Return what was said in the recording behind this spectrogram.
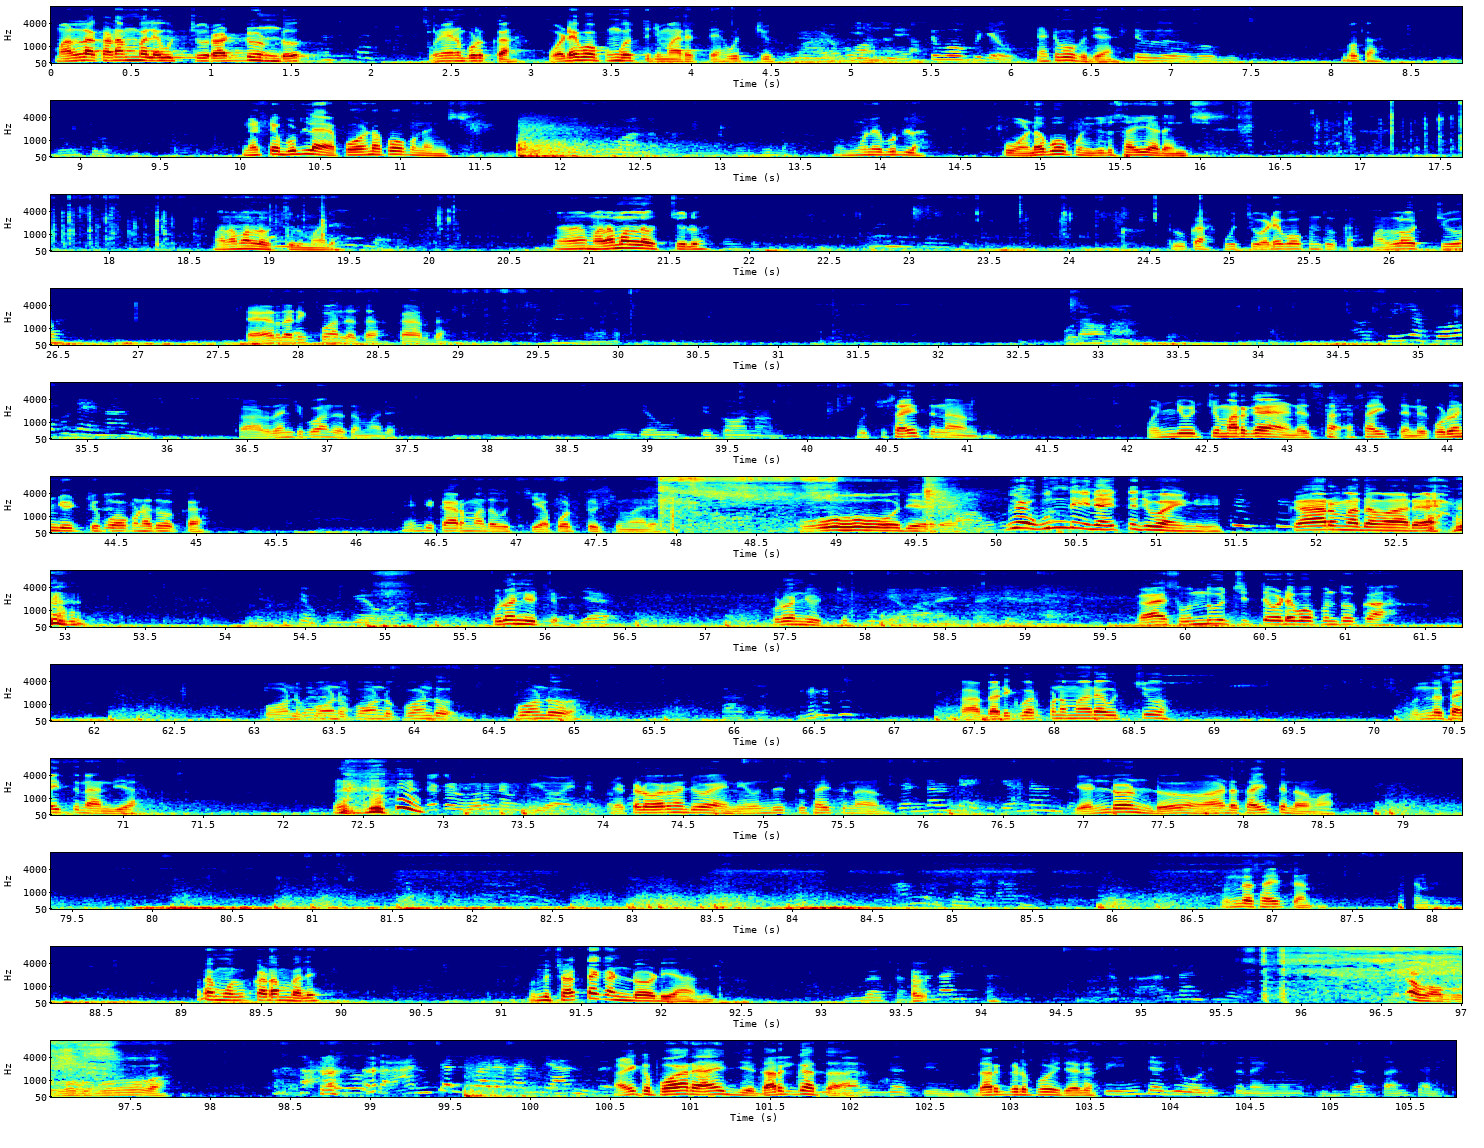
ಮಲ್ಲ ಕಡಂಬಲೆ ಹುಚ್ಚು ರಡ್ಡು ಉಂಡು ಉನೇನು ಬುಡ್ಕ ಒಡೆ ಪೋಪು ಗೊತ್ತುಜಿ ಮಾರತ್ತೆ ಹುಚ್ಚು ನೆಟ್ಟು ಹೋಗು ಜಾವು ನೆಟ್ ಪೋಪುಜಾ ನೆಟ್ಟು ಹೋಗು ಬೋಕ ನೆಟ್ಟೆ ಬುಡ್ಲೆ ಪೋಂಡ ಪೋಪು ನಂಚಿ ಮೂಲೆ ಬುಡ್ಲ ಪೋಂಡ ಪೋಪು ಇದು ಸೈ ಅಡಂಚಿ ಮಲ ಮಲ್ಲ ಹುಚ್ಚುಲು ಮಾರೆ ಹಾ ಮಲ ಮಲ್ಲ ಹುಚ್ಚುಲು ತೂಕ ಹುಚ್ಚು ಒಡೆ ಪೋಪು ತೂಕ ಮಲ್ಲ ಹುಚ್ಚು ಟೈರ್ ದಡಿಗೆ ಪೋಂದತ ಕಾರ್ದ ಕಾರ್ದಂಚಿ ಪೋಂದತ ಮಾರೆ ನಿಜ ಹುಚ್ಚು ಸಾಯ್ತು ನಾನು ಒಂಜಿ ಹುಚ್ಚು ಮರ್ಗಾಯಂಡೆ ಸಾಯ್ತಂಡೆ ಕೊಡೊಂಜಿ ಹುಚ್ಚು ಪೋಪಣ ತೋಕ ಎಂಟಿ ಕರ್ಮದ ಹುಚ್ಚಿಯ ಪೊಟ್ಟು ಹುಚ್ಚು ಮಾರೆ ಓ ದೇವ್ರೆ ಏ ಉಂದಿನ ಎತ್ತಜು ಬಾಯಿನಿ ಕರ್ಮದ ಮಾರೆ ಕುಡೊಂಜಿ ಹುಚ್ಚು ಕುಡೊಂಜಿ ಹುಚ್ಚು ಗಾಯಸ್ ಒಂದು ಹುಚ್ಚಿತ್ತೆ ಒಡೆ ಪೋಪನ್ ತೋಕ ಪೋಂಡು ಪೋಂಡು ಪೋಂಡು ಪೋಂಡು ಪೋಂಡು ಕಾರ್ದಾಡಿಗೆ ಬರ್ಪಣ ಮಾರೆ ಹುಚ್ಚು. ಒಂದ ಸಾಯ್ತು ನಾಂದಿಯ? ಎಕಡೆ ವರನ ಜೋಯ್ ಒಂದಿತ್ತು ಸಾಯ್ತು ನಾನು. ಎಂಡೊಂಡು ಆಂಡ ಸಾಯ್ತುಂಡಮ್ಮ ಒಂದ ಸಾಯ್ತನ್ ಅಲ್ಲ ಮುಲ್ ಕಡಂಬಲಿ. ಒಂದು ಚಟ್ಟೆ ಕಂಡೋಡಿಯ ಅಂತ. ದರ್ಗತ. ಅರ್ಧತಿಂದು ದರ್ಗಡ್ ಪೋಯ್ ಜಲಿ ಅದು ಇಂಚದಿ ಓಡಿತ್ತು ನೈನ ಇಂಚದ್ ಅಂಚಾನೆ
